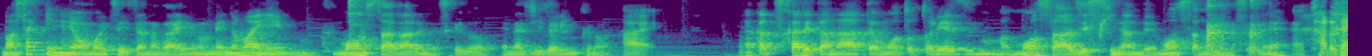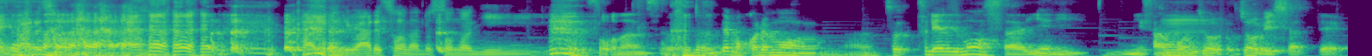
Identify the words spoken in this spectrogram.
まあ、さっきに思いついたのが今目の前にモンスターがあるんですけどエナジードリンクの。はいなんか疲れたなって思うととりあえず、まあ、モンスター味好きなんでモンスター飲むんですよね。体に悪そう 体に悪そうなのその2。そうなんですよ。でもこれもととりあえずモンスター家に23本常,、常備しちゃって、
